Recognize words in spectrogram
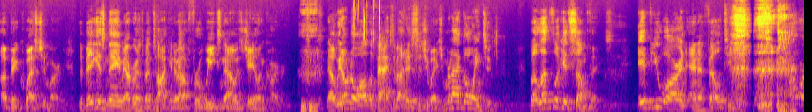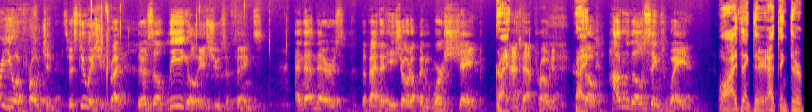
a big question mark. The biggest name everyone's been talking about for weeks now is Jalen Carter. Mm-hmm. now, we don't know all the facts about his situation. We're not going to. But let's look at some things. If you are an NFL team, how are you approaching this? There's two issues, right? There's the legal issues of things, and then there's the fact that he showed up in worse shape Right. at that pro day. Right. So, how do those things weigh in? Well, I think they're I think they're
